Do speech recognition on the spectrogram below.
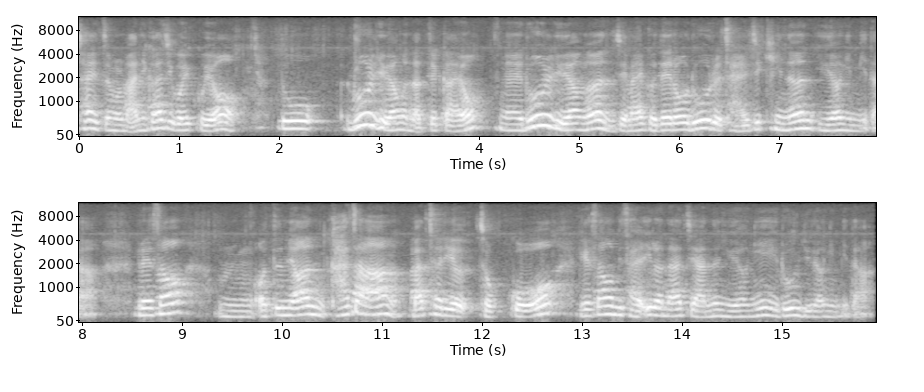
차이점을 많이 가지고 있고요. 또 룰 유형은 어떨까요? 네, 룰 유형은 이제 말 그대로 룰을 잘 지키는 유형입니다. 그래서 음, 어쩌면 가장 마찰이 적고 이게 싸움이 잘 일어나지 않는 유형이 룰 유형입니다.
